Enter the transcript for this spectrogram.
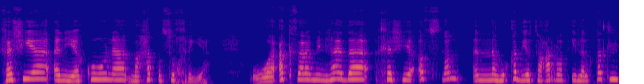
خشي أن يكون محط سخرية. وأكثر من هذا خشي أصلا أنه قد يتعرض إلى القتل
